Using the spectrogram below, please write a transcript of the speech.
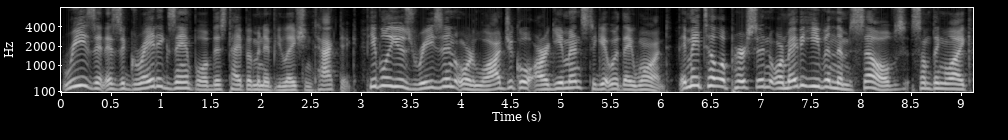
Reason is a great example of this type of manipulation tactic. People use reason or logical arguments to get what they want. They may tell a person, or maybe even themselves, something like,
